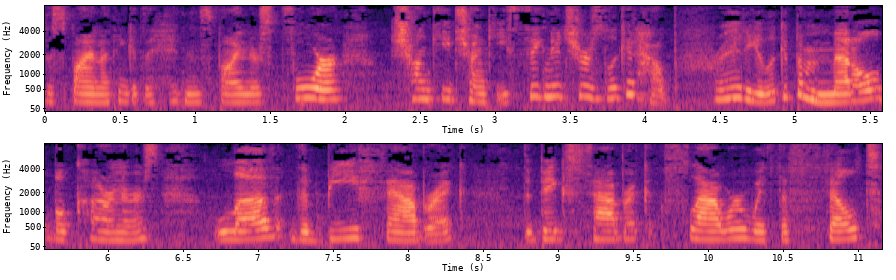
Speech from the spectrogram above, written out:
the spine. I think it's a hidden spine. There's four chunky, chunky signatures. Look at how pretty. Look at the metal book corners. Love the bee fabric. The big fabric flower with the felt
